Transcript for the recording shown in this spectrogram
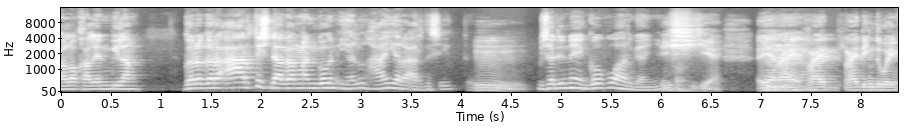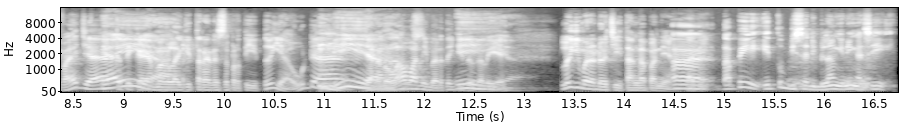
Kalau kalian bilang gara-gara artis dagangan gue, ya lu hire artis itu. Hmm. Bisa dinego kok harganya. Iya, ya ride, ride- riding the wave aja. Ya, Ketika iya. emang lagi trennya seperti itu, ya udah, Iya, jangan lawan ibaratnya gitu kali ya. Lo gimana Doci tanggapannya Eh, tadi? tapi itu bisa dibilang gini gak sih?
